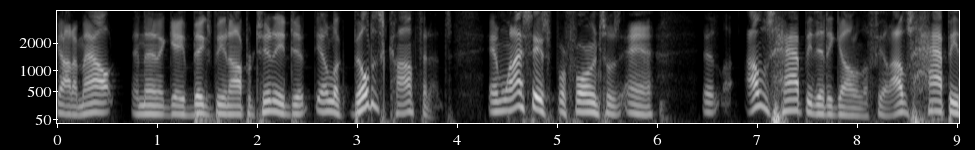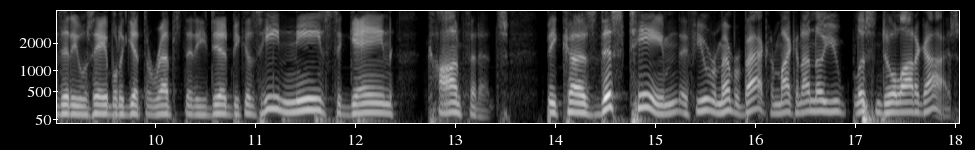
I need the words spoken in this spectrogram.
got him out, and then it gave Bigsby an opportunity to you know look build his confidence. And when I say his performance was eh, I was happy that he got on the field. I was happy that he was able to get the reps that he did because he needs to gain confidence. Because this team, if you remember back, and Mike and I know you listened to a lot of guys,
